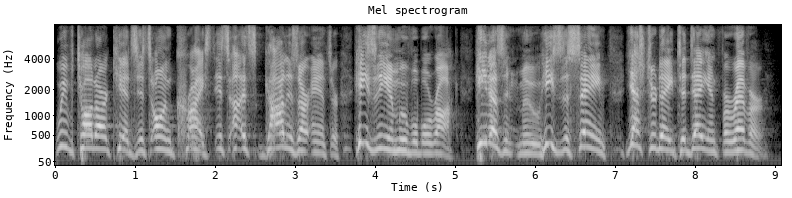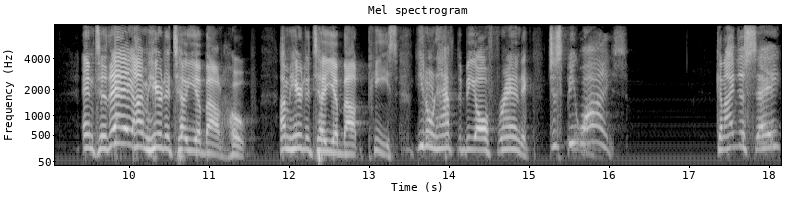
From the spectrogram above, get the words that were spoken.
We've taught our kids it's on Christ. It's, uh, it's God is our answer. He's the immovable rock. He doesn't move. He's the same yesterday, today, and forever. And today I'm here to tell you about hope. I'm here to tell you about peace. You don't have to be all frantic, just be wise. Can I just say,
